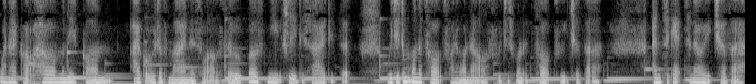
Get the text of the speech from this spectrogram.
when I got home and he'd gone, I got rid of mine as well. So we both mutually decided that we didn't want to talk to anyone else. We just wanted to talk to each other and to get to know each other.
